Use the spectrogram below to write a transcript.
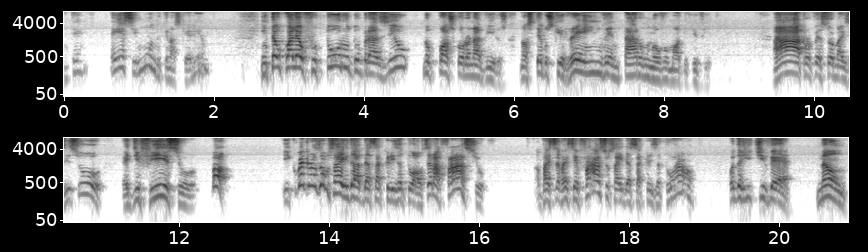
entende? É esse mundo que nós queremos. Então, qual é o futuro do Brasil no pós-coronavírus? Nós temos que reinventar um novo modo de vida. Ah, professor, mas isso é difícil. Bom, e como é que nós vamos sair da, dessa crise atual? Será fácil? Vai vai ser fácil sair dessa crise atual? Quando a gente tiver, não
